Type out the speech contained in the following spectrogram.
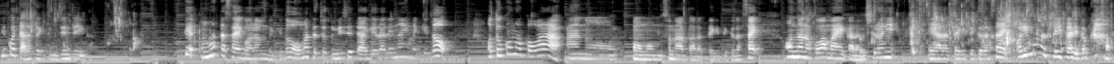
でこうやって洗ってあげても全然いいか。らでお股最後洗うんだけどお股ちょっと見せてあげられないんだけど男の子はあの肛門その後洗ってあげてください。女の子は前から後ろに、え洗ってあげてください。織物ついたりとか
